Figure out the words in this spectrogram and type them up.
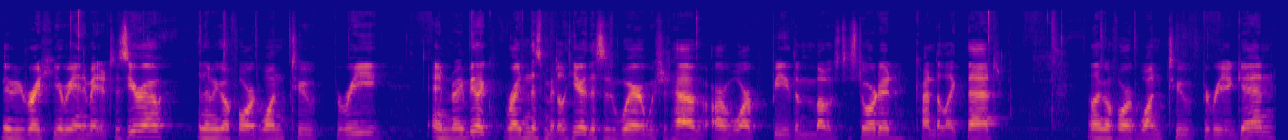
Maybe right here we animate it to zero, and then we go forward one, two, three, and maybe like right in this middle here, this is where we should have our warp be the most distorted, kind of like that. And then go forward one, two, three again,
